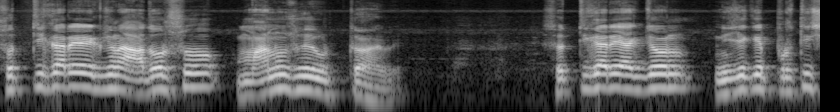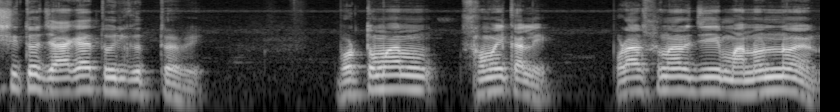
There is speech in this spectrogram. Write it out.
সত্যিকারের একজন আদর্শ মানুষ হয়ে উঠতে হবে। সত্যিকারে একজন নিজেকে প্রতিষ্ঠিত জায়গায় তৈরি করতে হবে। বর্তমান সময়কালে পড়াশোনার যে মানোন্নয়ন,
